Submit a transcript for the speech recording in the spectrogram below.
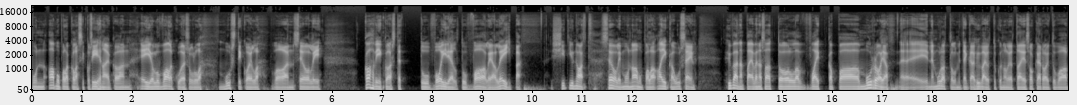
Mun aamupalaklassikko siihen aikaan ei ollut valkuesulla mustikoilla, vaan se oli kahviin kastettu tuotettu, voideltu, vaalea leipä. Shit you not, se oli mun aamupala aika usein. Hyvänä päivänä saattoi olla vaikkapa muroja. Ei ne murot ollut mitenkään hyvä juttu, kun oli jotain sokeroituvaa,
